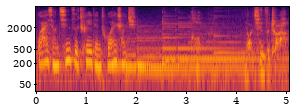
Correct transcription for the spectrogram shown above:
我还想亲自车一点图案上去。嚯，要亲自车啊？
